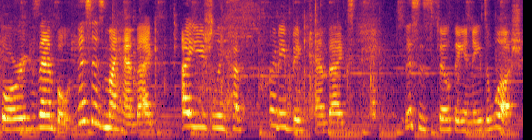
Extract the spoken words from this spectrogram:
For example, this is my handbag. I usually have pretty big handbags this is filthy and needs a wash.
